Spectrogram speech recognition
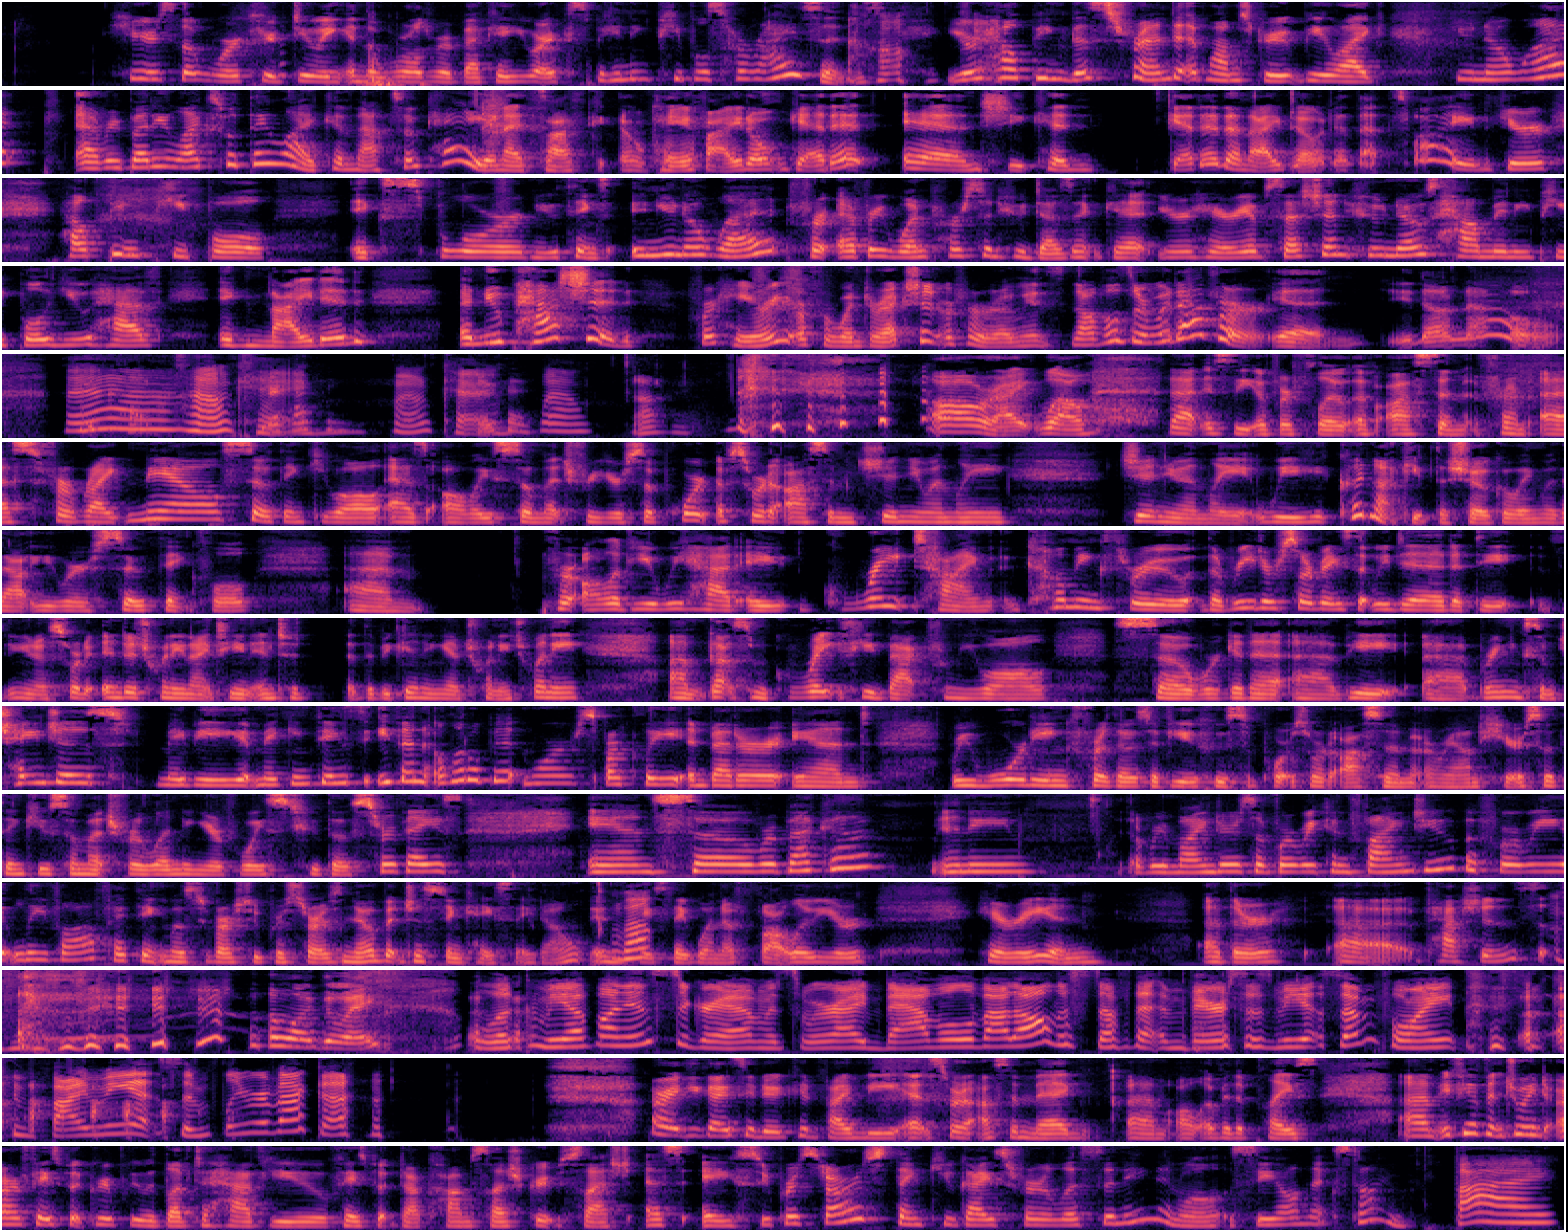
Here's the work you're doing in the world, Rebekah. You are expanding people's horizons. Okay. You're helping this friend at mom's group be like, you know what? Everybody likes what they like, and that's okay. And it's like, okay, if I don't get it and she can get it and I don't, and that's fine. You're helping people explore new things. And you know what? For every one person who doesn't get your Harry obsession, who knows how many people you have ignited a new passion for Harry or for One Direction or for romance novels or whatever in. You don't know. Uh, okay. okay. Okay. Well. All right. all right. Well, that is the overflow of awesome from us for right now. So thank you all, as always, so much for your support of Sorta Awesome. Genuinely, genuinely, we could not keep the show going without you. We're so thankful. Um, for all of you. We had a great time combing through the reader surveys that we did at the, you know, sort of into 2019 into at the beginning of 2020. Um, got some great feedback from you all. So we're going to uh, be uh, bringing some changes, maybe making things even a little bit more sparkly and better and rewarding for those of you who support of Awesome around here. So thank you so much for lending your voice to those surveys. And so, Rebekah, any reminders of where we can find you before we leave off? I think most of our superstars know, but just in case they don't, in well, case they want to follow your Harry and other uh, passions along the way. Look me up on Instagram. It's where I babble about all the stuff that embarrasses me at some point. you can find me at Simply Rebekah. All right, you guys who know can find me at Sorta Awesome Meg um, all over the place. Um, if you haven't joined our Facebook group, we would love to have you. Facebook.com slash group slash SA Superstars. Thank you guys for listening, and we'll see y'all next time. Bye.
